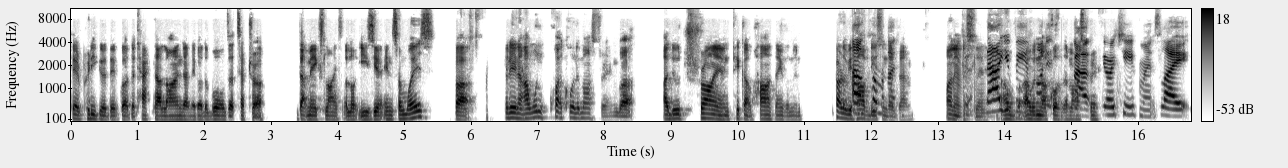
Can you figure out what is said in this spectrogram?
they're pretty good. They've got the tactile lines and they've got the balls, etc. That makes life a lot easier in some ways. But, but you know, I wouldn't quite call it mastering, but I do try and pick up hard things and then try to be Oh, half decent on. at them. Honestly, now I, you're w- being I would not call them about mastering. your achievements. Like,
